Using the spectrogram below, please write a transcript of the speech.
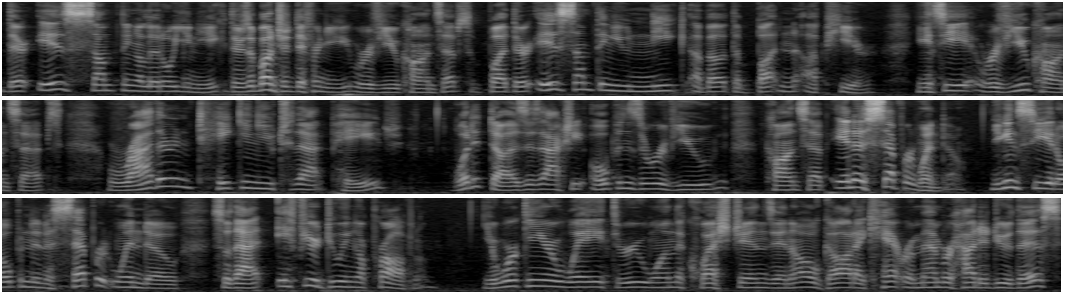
there is something a little unique. There's a bunch of different review concepts, but there is something unique about the button up here. You can see review concepts. Rather than taking you to that page, what it does is actually opens the review concept in a separate window. You can see it opened in a separate window so that if you're doing a problem, you're working your way through one of the questions and oh God, I can't remember how to do this.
